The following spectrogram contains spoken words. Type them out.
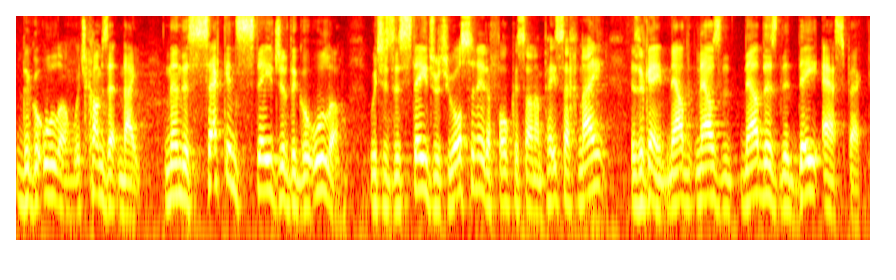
the geula, which comes at night. And then the second stage of the geula, which is the stage which we also need to focus on on Pesach night, is okay. Now, now's the, now there's the day aspect,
